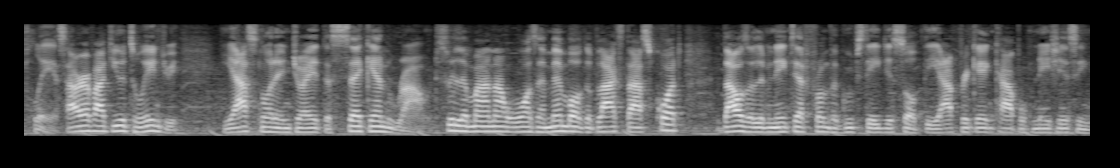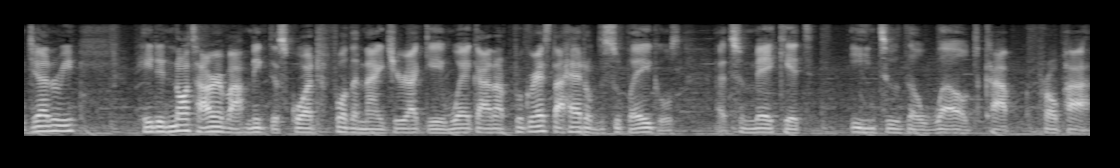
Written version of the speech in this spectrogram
players. However, due to injury, he has not enjoyed the second round. Sulemana was a member of the Black Star squad that was eliminated from the group stages of the African Cup of Nations in January. He did not, however, make the squad for the Nigeria game where Ghana progressed ahead of the Super Eagles uh, to make it into the World Cup proper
